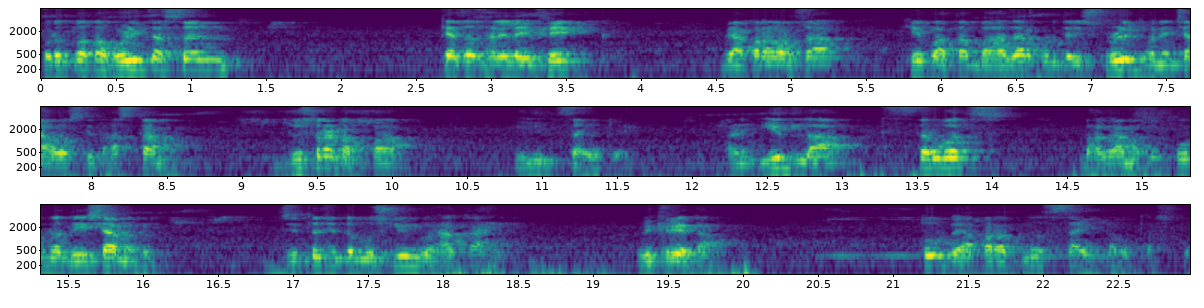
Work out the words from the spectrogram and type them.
परंतु आता होळीचा सण त्याचा झालेला इफेक्ट व्यापारावरचा हे आता बाजार कुठेतरी सुरळीत होण्याच्या अवस्थेत असताना दुसरा टप्पा ईदचा येतोय. आणि ईदला सर्वच भागामध्ये पूर्ण देशामध्ये जिथं जिथं मुस्लिम ग्राहक आहे विक्रेता तो व्यापारातनं साईडला होत असतो.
